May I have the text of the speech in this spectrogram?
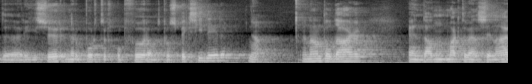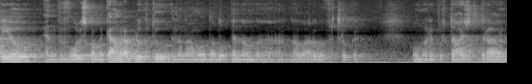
de regisseur en de reporter op voorhand prospectie deden Ja. een aantal dagen. En dan maakten wij een scenario en vervolgens kwam de cameraploeg toe en dan namen we dat op en dan, eh, dan waren we vertrokken om een reportage te draaien.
